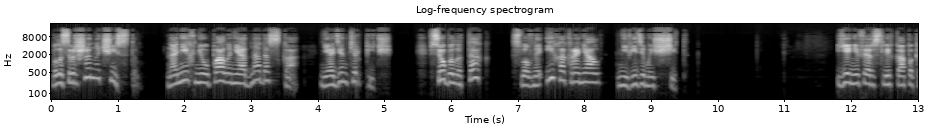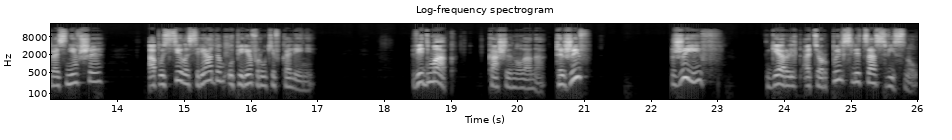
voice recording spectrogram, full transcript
было совершенно чистым. На них не упала ни одна доска, ни один кирпич. Все было так, словно их охранял невидимый щит. Енифер, слегка покрасневшая, опустилась рядом, уперев руки в колени. — Ведьмак! — кашлянула она. — Ты жив? — Жив! — Геральт отер пыль с лица, свистнул.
